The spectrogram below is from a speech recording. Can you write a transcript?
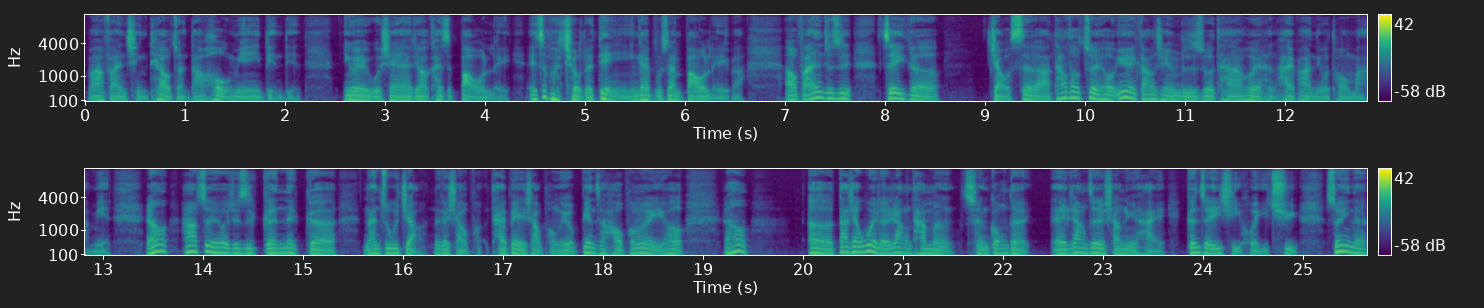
麻烦请跳转到后面一点点，因为我现在就要开始爆雷。哎，这么久的电影应该不算爆雷吧？然后，反正就是这个角色啊，他到最后，因为刚前面不是说他会很害怕牛头马面，然后他最后就是跟那个男主角那个小朋台北的小朋友变成好朋友以后，然后呃，大家为了让他们成功的。诶，让这个小女孩跟着一起回去，所以呢，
